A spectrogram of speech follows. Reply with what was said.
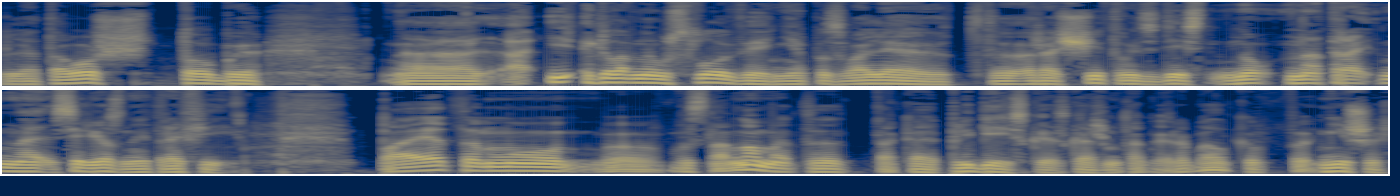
для того, чтобы э, а, и главные условия не позволяют рассчитывать здесь ну, на, тро... на серьезные трофеи. Поэтому э, в основном это такая плебейская, скажем, такая рыбалка в низших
